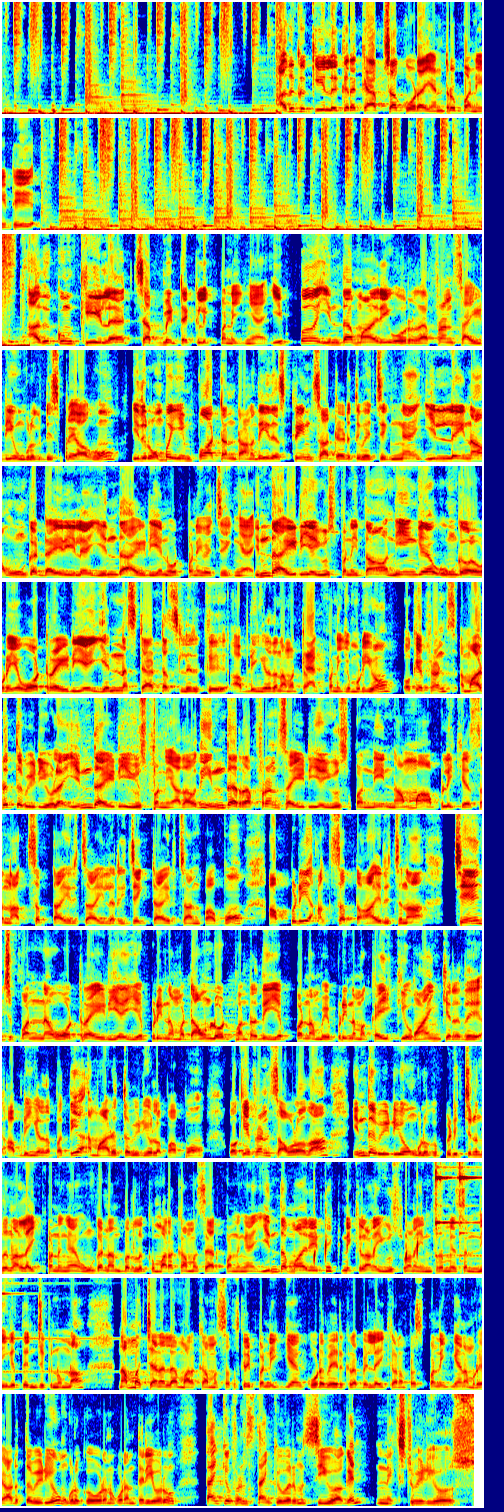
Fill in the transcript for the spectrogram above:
அதுக்கு கீழே இருக்கிற கேப்சா கூட என்ட்ரு பண்ணிவிட்டு அதுக்கும் கீழே சப்மிட்டை கிளிக் பண்ணிக்கங்க. இப்போ இந்த மாதிரி ஒரு ரெஃபரன்ஸ் ஐடி உங்களுக்கு டிஸ்ப்ளே ஆகும். இது ரொம்ப இம்பார்ட்டண்ட்டானது இதை ஸ்க்ரீன்ஷாட் எடுத்து வச்சுக்கோங்க. இல்லைன்னா உங்கள் டைரியில் இந்த ஐடியை நோட் பண்ணி வச்சுக்கோங்க. இந்த ஐடியை யூஸ் பண்ணி தான் நீங்கள் உங்களுடைய ஓட்டர் ஐடியை என்ன ஸ்டேட்டஸில் இருக்குது அப்படிங்கிறத நம்ம ட்ராக் பண்ணிக்க முடியும். ஓகே ஃப்ரெண்ட்ஸ் நம்ம அடுத்த வீடியோவில் இந்த ஐடியை யூஸ் பண்ணி அதாவது இந்த ரெஃபரன்ஸ் ஐடியை யூஸ் பண்ணி நம்ம அப்ளிகேஷன் அக்செப்ட் ஆயிருச்சா இல்லை ரிஜெக்ட் ஆயிருச்சான்னு பார்ப்போம். அப்படி அக்செப்ட் ஆயிருச்சுன்னா சேஞ்ச் பண்ண ஓட்டர் ஐடியை எப்படி நம்ம டவுன்லோட் பண்ணுறது எப்போ நம்ம எப்படி நம்ம கைக்கு வாங்கிக்கிறது அப்படிங்கிறத பற்றி நம்ம அடுத்த வீடியோவில் பார்ப்போம். ஓகே ஃப்ரெண்ட்ஸ் அவ்வளோதான் இந்த வீடியோ உங்களுக்கு பிடிச்சிருந்துன்னா லைக் பண்ணுங்கள் உங்கள் நண்பர்களுக்கு மறக்காமல் ஷேர் பண்ணுங்கள் இந்த மாதிரி டெக்னிக்கலான யூஸ்ஃபுல்லான இன்ஃபர்மேஷன் நீங்கள் தெரிஞ்சுக்கணும்னா நம்ம சேனலை மறக்காமல் சப்ஸ்கிரைப் பண்ணிக்கங்க. கூடவே இருக்கிற பெல் ஐக்கானை ப்ரெஸ் பண்ணிக்கங்க. நம்முடைய அடுத்த வீடியோ உங்களுக்கு உடனுக்குடன் தெரிய வரும். Thank you friends thank you very much see you again next videos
